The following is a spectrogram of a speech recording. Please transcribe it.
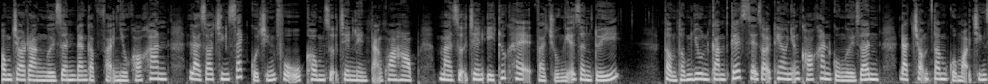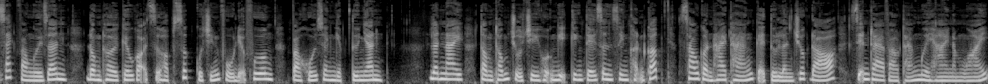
Ông cho rằng người dân đang gặp phải nhiều khó khăn là do chính sách của chính phủ không dựa trên nền tảng khoa học mà dựa trên ý thức hệ và chủ nghĩa dân túy. Tổng thống Yoon cam kết sẽ dõi theo những khó khăn của người dân, đặt trọng tâm của mọi chính sách vào người dân, đồng thời kêu gọi sự hợp sức của chính phủ địa phương và khối doanh nghiệp tư nhân. Lần này, Tổng thống chủ trì hội nghị kinh tế dân sinh khẩn cấp sau gần 2 tháng kể từ lần trước đó, diễn ra vào tháng 12 năm ngoái.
